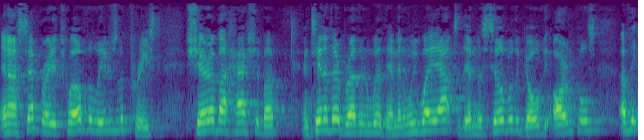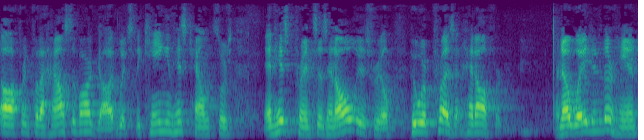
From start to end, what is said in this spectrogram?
And I separated twelve of the leaders of the priests Sherebiah, Hashabah, and ten of their brethren with him, and we weighed out to them the silver, the gold, the articles of the offering for the house of our God, which the king and his counselors and his princes and all Israel who were present had offered. And I weighed into their hand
